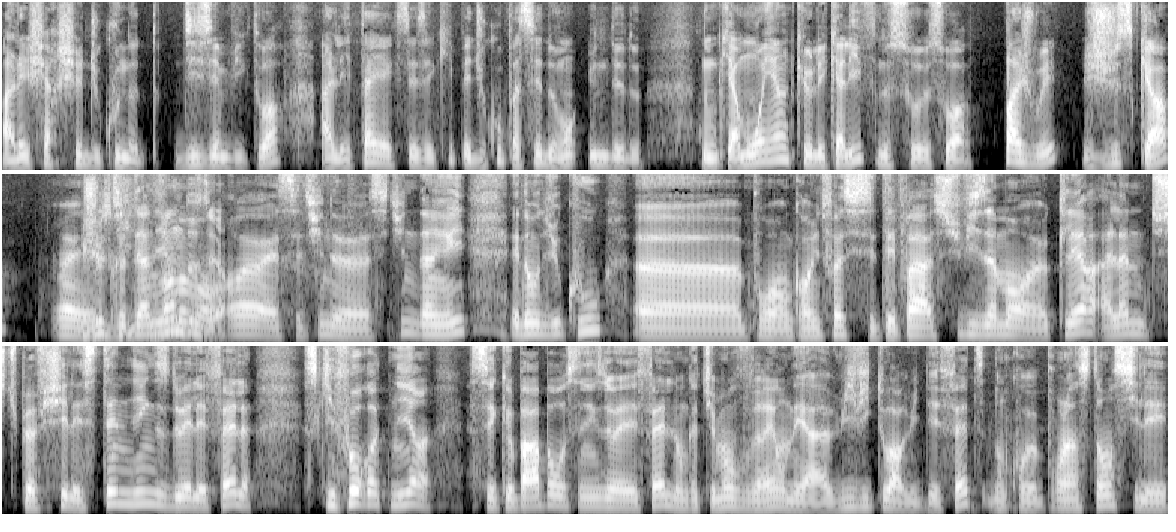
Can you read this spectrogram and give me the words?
aller chercher du coup notre dixième victoire, aller tailler avec ses équipes et du coup passer devant une des deux. Donc il y a moyen que les qualifs ne soient pas joués jusqu'à Ouais, jusqu'au dernier 22 moment. heures. Ouais, ouais, c'est une, euh, c'est une dinguerie. Et donc, du coup, euh, pour encore une fois, si c'était pas suffisamment euh, clair, Alan, tu, tu peux afficher les standings de LFL. Ce qu'il faut retenir, c'est que par rapport aux standings de LFL, donc actuellement, vous verrez, on est à 8 victoires, 8 défaites. Donc, euh, pour l'instant, si les,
